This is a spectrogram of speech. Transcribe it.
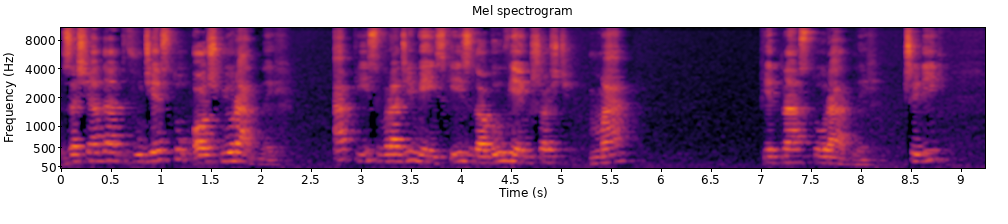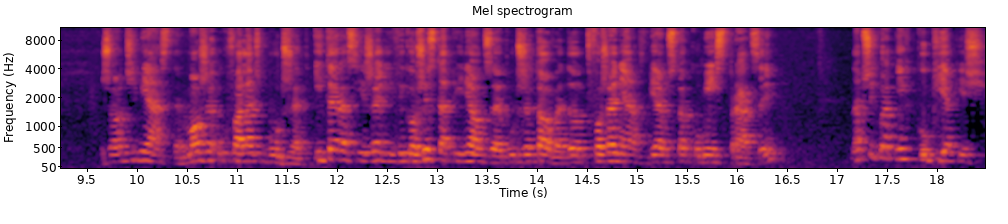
zasiada 28 radnych. a PiS w Radzie Miejskiej zdobył większość. Ma 15 radnych, czyli rządzi miastem, może uchwalać budżet. I teraz, jeżeli wykorzysta pieniądze budżetowe do tworzenia w Białymstoku miejsc pracy, na przykład niech kupi jakieś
